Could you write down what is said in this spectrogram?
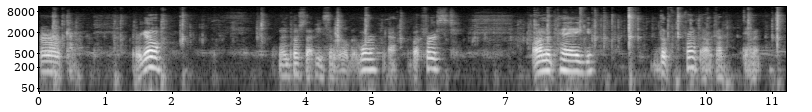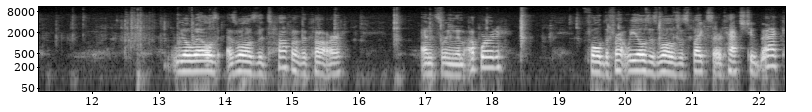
Uh, come on. There we go. Then push that piece in a little bit more. But first, on the peg, the front. Oh, god damn it wheel wells as well as the top of the car and swing them upward. Fold the front wheels as well as the spikes are attached to back.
